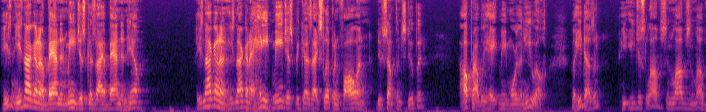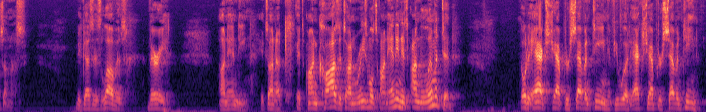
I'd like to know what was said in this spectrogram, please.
He's, he's not going to abandon me just because I abandoned Him. He's not gonna he's not gonna hate me just because I slip and fall and do something stupid. I'll probably hate me more than he will. But he doesn't. He, he just loves and loves and loves on us. Because his love is very unending. It's on a, it's on cause, it's unreasonable, it's unending, it's unlimited. Go to Acts chapter 17, if you would. Acts chapter 17.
